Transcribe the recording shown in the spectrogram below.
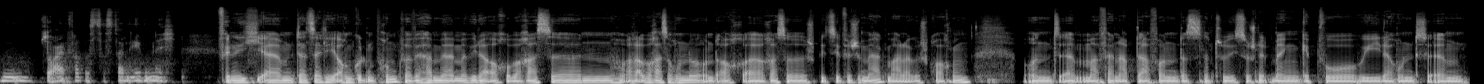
Ähm, so einfach ist das dann eben nicht. Finde ich ähm, tatsächlich auch einen guten Punkt, weil wir haben ja immer wieder auch über Rassen, über Rassehunde und auch äh, rassespezifische Merkmale gesprochen. Und äh, mal fernab davon, dass es natürlich so Schnittmengen gibt, wo jeder Hund ähm,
